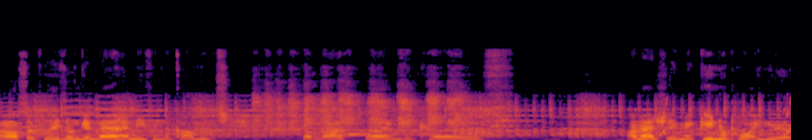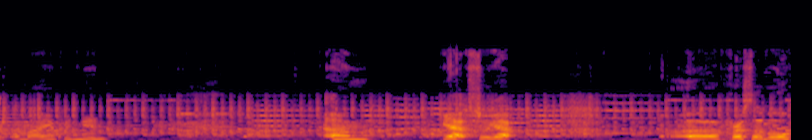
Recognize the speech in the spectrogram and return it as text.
Also, please don't get mad at me from the comments the last time because I'm actually making a point here, in my opinion. Um, yeah, so yeah. Uh, first level,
